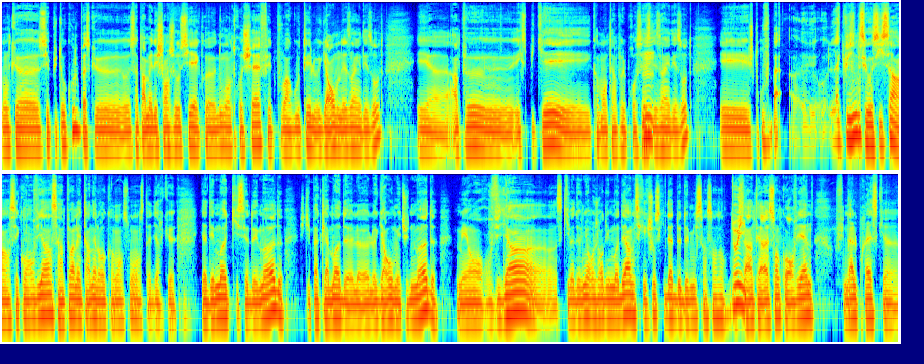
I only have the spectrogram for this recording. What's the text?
Donc, euh, c'est plutôt cool parce que ça permet d'échanger aussi avec euh, nous, entre chefs, et de pouvoir goûter le garum des uns et des autres. Et euh, un peu euh, expliquer et commenter un peu le process Mm. des uns et des autres. Et je trouve, bah, euh, la cuisine, c'est aussi ça. hein, c'est qu'on revient, c'est un peu un éternel recommencement. C'est-à-dire qu'il y a des modes qui se démodent. Je dis pas que la mode, le, le garum est une mode, mais on revient. euh, ce qui va devenir aujourd'hui moderne, c'est quelque chose qui date de 2500 ans. Oui. C'est intéressant qu'on revienne, au final, presque euh,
